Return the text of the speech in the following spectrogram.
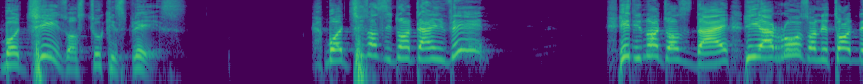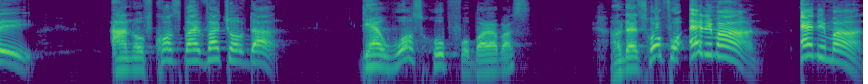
But Jesus took his place. But Jesus did not die in vain. He did not just die, he arose on the third day. And of course, by virtue of that, there was hope for Barabbas. And there's hope for any man, any man,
